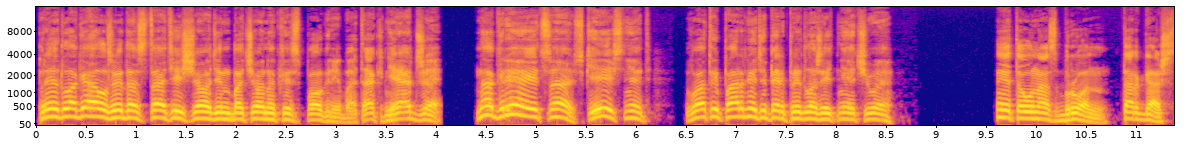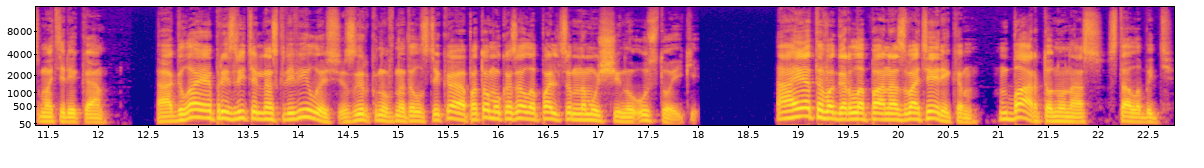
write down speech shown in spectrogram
«Предлагал же достать еще один бочонок из погреба, так нет же! Нагреется, скиснет, вот и парню теперь предложить нечего!» «Это у нас Брон, торгаш с материка». Аглая презрительно скривилась, зыркнув на толстяка, а потом указала пальцем на мужчину у стойки. «А этого горлопа назвать Эриком. Барт он у нас, стало быть».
